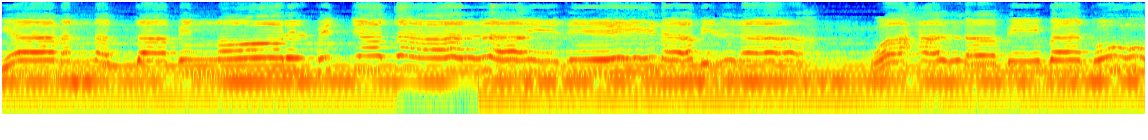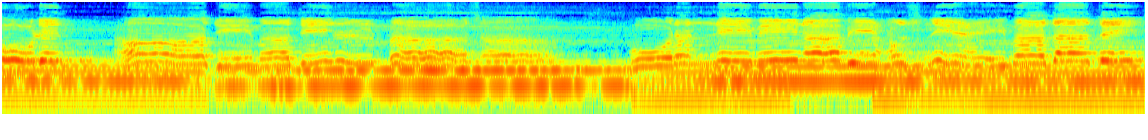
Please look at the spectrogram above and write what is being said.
يا من ندى بالنور الفتية اللايقين بالله وحل ببتول عادمة الفساد. مرنمين بحسن عبادته.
